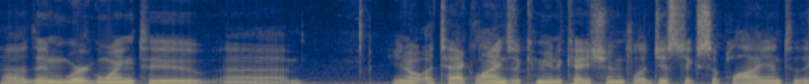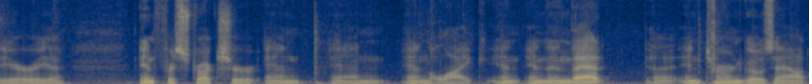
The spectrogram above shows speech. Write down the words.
then we're going to, you know, attack lines of communication, logistics supply into the area, infrastructure, and and and the like. And and then that in turn goes out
